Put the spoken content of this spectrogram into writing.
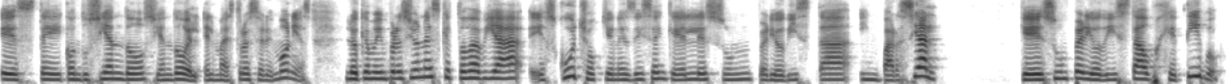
este, conduciendo, siendo el, maestro de ceremonias. Lo que me impresiona es que todavía escucho quienes dicen que él es un periodista imparcial, que es un periodista objetivo.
